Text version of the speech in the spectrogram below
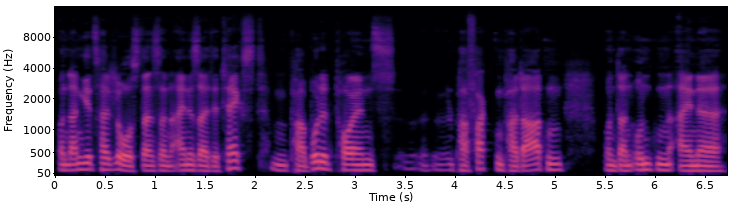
und dann geht's halt los. Dann ist dann eine Seite Text, ein paar Bullet Points, ein paar Fakten, ein paar Daten und dann unten eine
